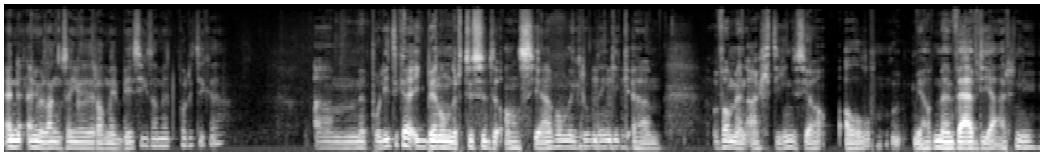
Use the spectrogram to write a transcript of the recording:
En, en hoe lang zijn jullie er al mee bezig dan met politica? Um, met politica, ik ben ondertussen de ancien van de groep, denk ik. Um, van mijn 18, dus ja, al ja, mijn vijfde jaar nu.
